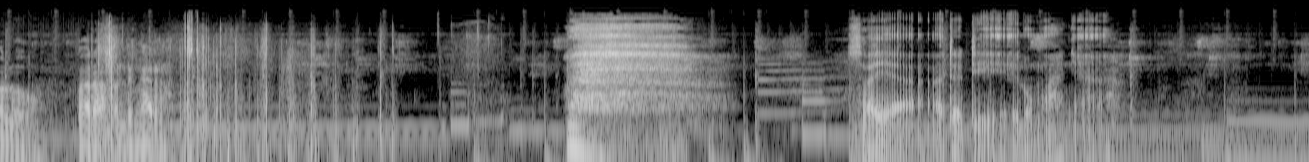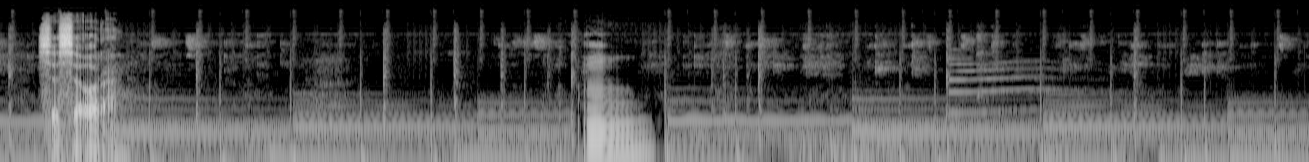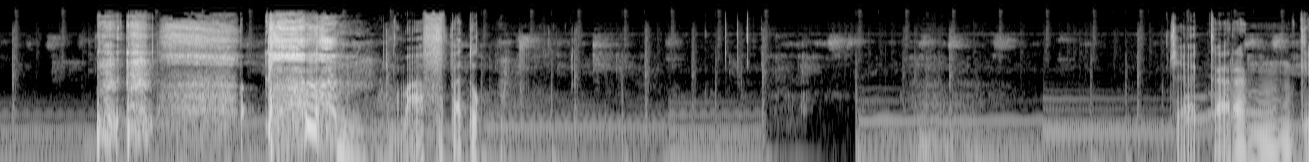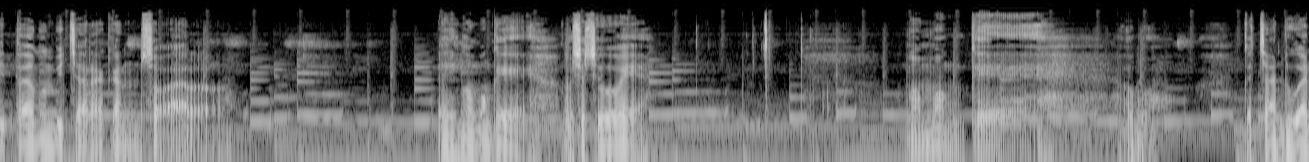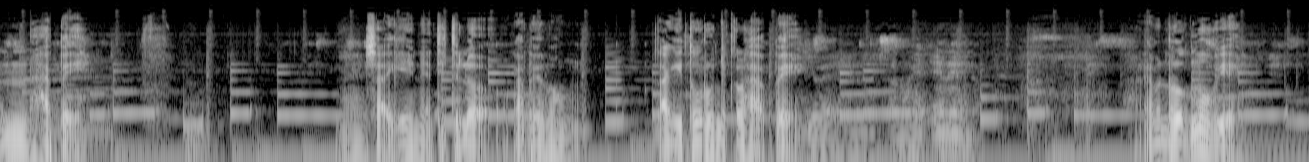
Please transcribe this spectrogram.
Halo para pendengar. Saya ada di rumahnya Seseorang. Hmm maaf batuk. Sekarang kita membicarakan soal eh ngomong ke bahasa Jawa ya? Ngomong ke apa? Kecanduan HP eh, saya ini didelok kabeh wong tangi turu nyekel HP Nah, menurutmu piye?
